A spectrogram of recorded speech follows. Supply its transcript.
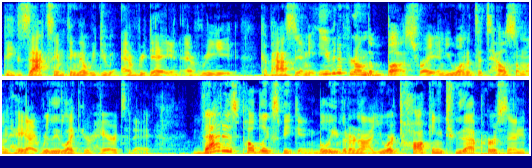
the exact same thing that we do every day in every capacity. I mean, even if you're on the bus, right, and you wanted to tell someone, hey, I really like your hair today. That is public speaking, believe it or not. You are talking to that person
